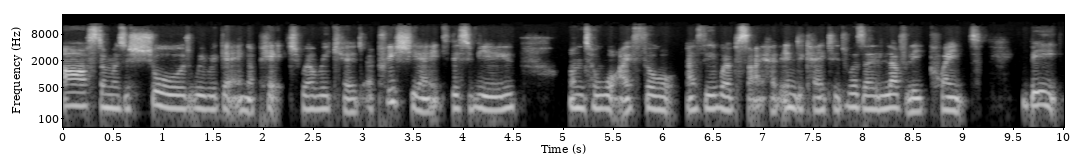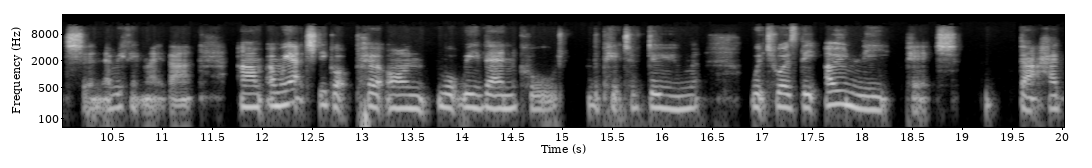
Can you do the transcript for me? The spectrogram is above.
asked and was assured we were getting a pitch where we could appreciate this view onto what I thought, as the website had indicated, was a lovely, quaint beach and everything like that. Um, and we actually got put on what we then called the pitch of doom, which was the only pitch that had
